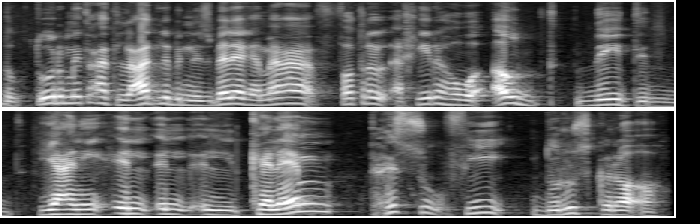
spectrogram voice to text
دكتور مدحت العدل بالنسبة لي يا جماعة في الفترة الأخيرة هو outdated يعني ال ال الكلام تحسه فيه دروس قراءة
